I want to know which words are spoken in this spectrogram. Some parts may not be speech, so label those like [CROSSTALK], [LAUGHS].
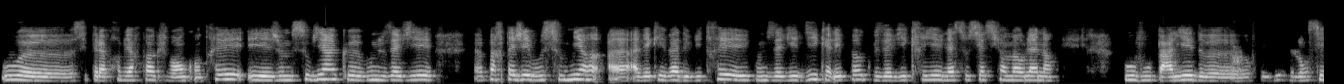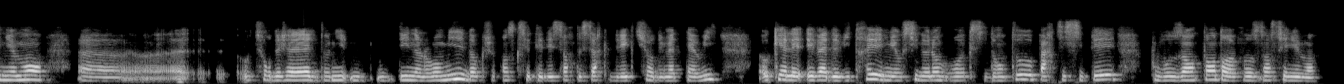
où euh, c'était la première fois que je vous rencontrais. Et je me souviens que vous nous aviez euh, partagé vos souvenirs euh, avec Eva de Vitré et que vous nous aviez dit qu'à l'époque, vous aviez créé une association Maulana où vous parliez de, de l'enseignement euh, autour de Jalal Din Rumi. Donc, je pense que c'était des sortes de cercles de lecture du Matnawi auxquels Eva de Vitré, mais aussi de nombreux occidentaux participaient pour vous entendre vos enseignements.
